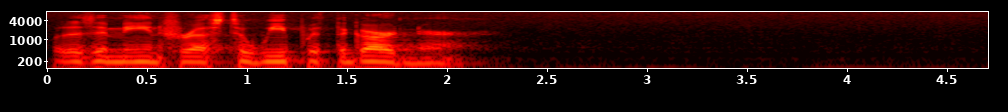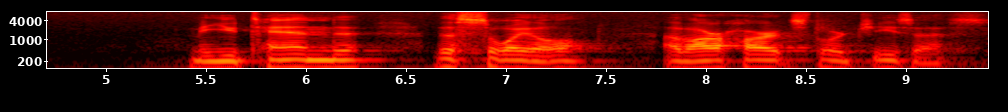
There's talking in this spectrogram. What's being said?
What does it mean for us to weep with the gardener? May you tend the soil of our hearts, Lord Jesus.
